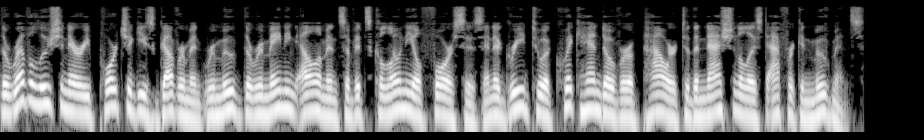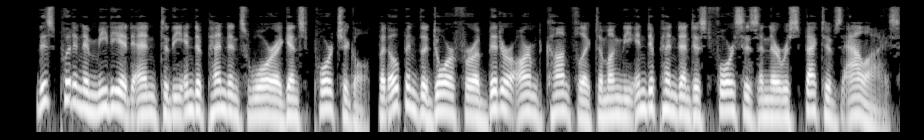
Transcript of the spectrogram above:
The revolutionary Portuguese government removed the remaining elements of its colonial forces and agreed to a quick handover of power to the nationalist African movements. This put an immediate end to the independence war against Portugal, but opened the door for a bitter armed conflict among the independentist forces and their respective allies.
